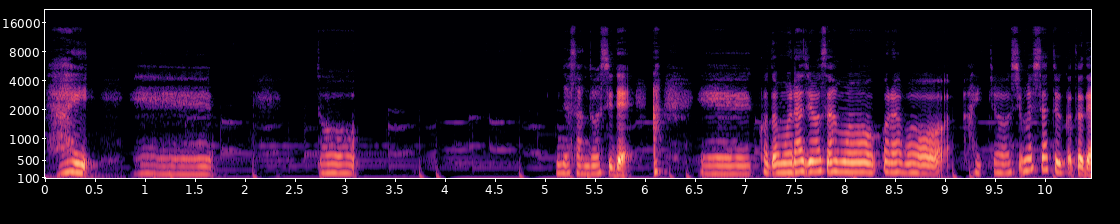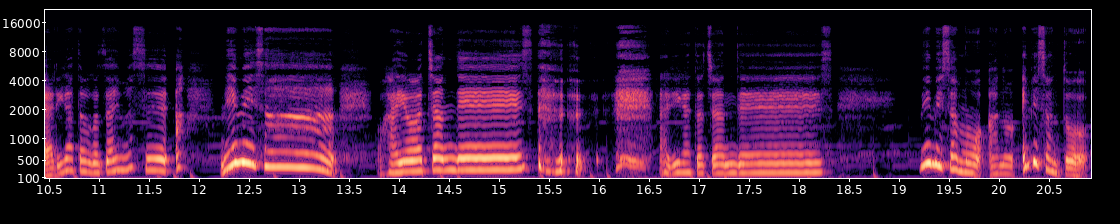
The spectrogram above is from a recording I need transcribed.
はい。えー、と、皆さん同士で、あ、えー、子供ラジオさんもコラボ拝聴しましたということでありがとうございます。あ、めいめいさん、おはようちゃんです。ありがとうちゃんです。めいめいさんも、あの、エメさんと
